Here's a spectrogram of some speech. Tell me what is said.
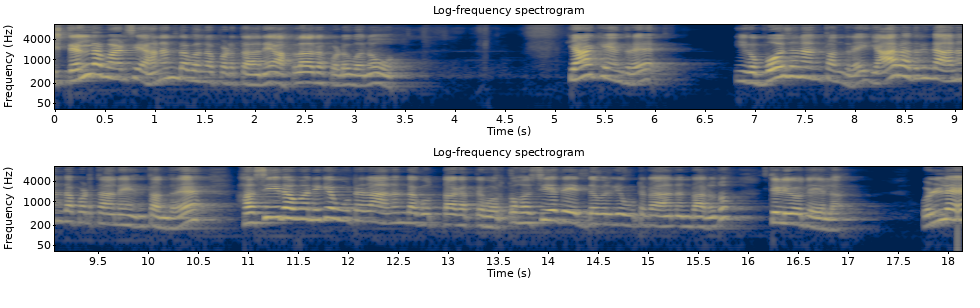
ಇಷ್ಟೆಲ್ಲ ಮಾಡಿಸಿ ಆನಂದವನ್ನು ಪಡ್ತಾನೆ, ಆಹ್ಲಾದ ಪಡುವನು. ಯಾಕೆ ಅಂದರೆ, ಈಗ ಭೋಜನ ಅಂತಂದರೆ ಯಾರು ಅದರಿಂದ ಆನಂದ ಪಡ್ತಾನೆ ಅಂತಂದರೆ, ಹಸಿದವನಿಗೆ ಊಟದ ಆನಂದ ಗೊತ್ತಾಗತ್ತೆ ಹೊರತು ಹಸಿಯದೇ ಇದ್ದವರಿಗೆ ಊಟದ ಆನಂದ ಅನ್ನೋದು ತಿಳಿಯೋದೇ ಇಲ್ಲ. ಒಳ್ಳೆ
